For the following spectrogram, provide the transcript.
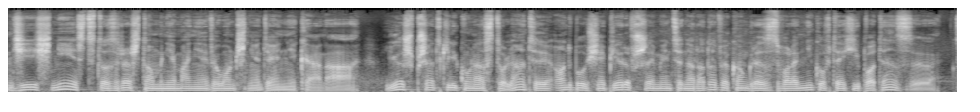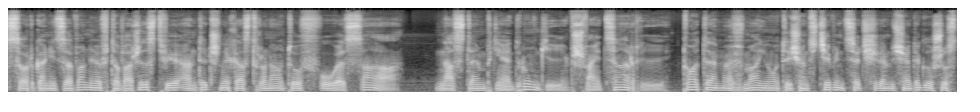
Dziś nie jest to zresztą mniemanie wyłącznie Dennikana. Już przed kilkunastu laty odbył się pierwszy międzynarodowy kongres zwolenników tej hipotezy, zorganizowany w Towarzystwie Antycznych Astronautów USA, następnie drugi w Szwajcarii, potem w maju 1976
